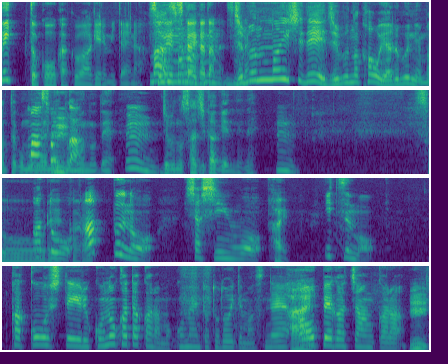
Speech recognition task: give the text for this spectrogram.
クイッと口角を上げるみたいな、まあそういう使い方なんですね。分の意思で自分の顔をやる分には全く問題ないと思うので、うん。自分のさじ加減でね。うん。そあとアップの写真をはい。いつも加工しているこの方からもコメント届いてますね、はい。青ペガちゃんから。うん。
